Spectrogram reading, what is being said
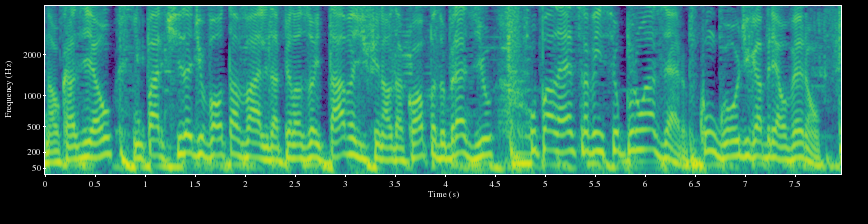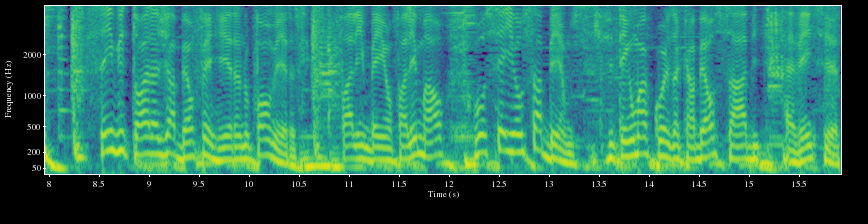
Na ocasião, em partida de volta válida pelas oitavas de final da Copa do Brasil, o Palestra venceu por 1 a 0, com gol de Gabriel Veron. Sem vitórias de Abel Ferreira no Palmeiras. Falem bem ou falem mal, você e eu sabemos que se tem uma coisa que Abel sabe, é vencer.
